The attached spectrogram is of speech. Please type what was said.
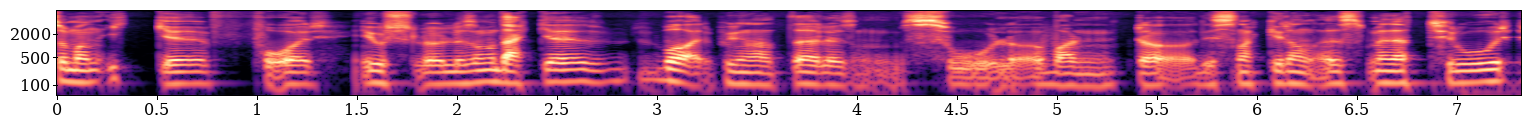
som man ikke får i Oslo. Liksom. Og det er ikke bare på grunn av at det er liksom sol og varmt og de snakker annerledes, men jeg tror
